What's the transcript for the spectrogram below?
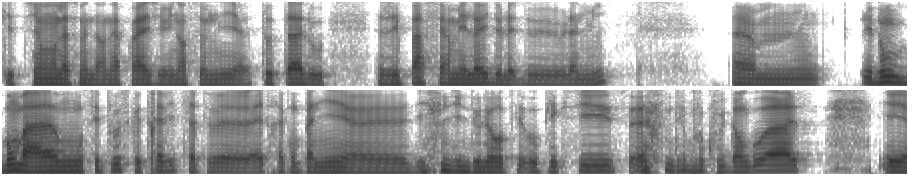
questions. La semaine dernière, pareil, j'ai eu une insomnie euh, totale où j'ai pas fermé l'œil de, la, nuit. et donc, bon, bah, on sait tous que très vite, ça peut être accompagné d'une douleur au, plexus, de beaucoup d'angoisse. Et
